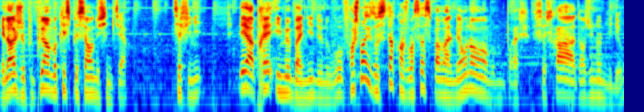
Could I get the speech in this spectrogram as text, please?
Et là, je peux plus invoquer spécialement du cimetière. C'est fini. Et après, il me bannit de nouveau. Franchement, Exostar, quand je vois ça, c'est pas mal. Mais on en. Bref, ce sera dans une autre vidéo.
